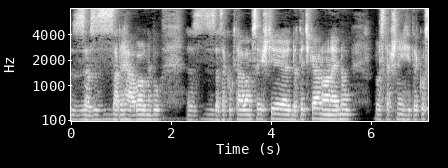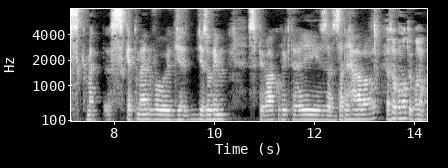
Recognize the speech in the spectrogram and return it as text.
za, zadrhával nebo za, zakoktávám se ještě do teďka, no a najednou byl strašný hit jako Skmet, Skatman o dě, jazzovým zpěvákovi, který za, zadrhával. Já se ho pamatuju, ano.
